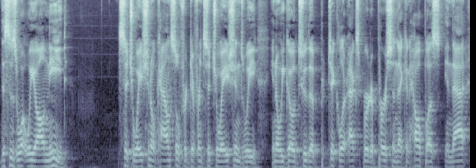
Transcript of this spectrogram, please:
This is what we all need. Situational counsel for different situations. We you know we go to the particular expert or person that can help us in that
